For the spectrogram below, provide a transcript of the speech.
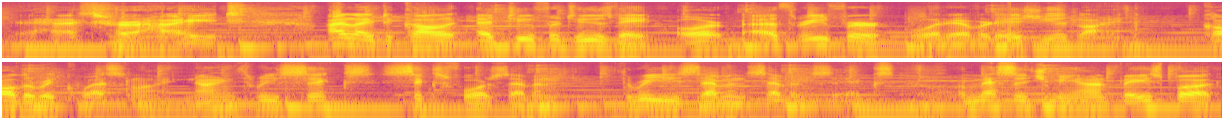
That's right. I like to call it a two for Tuesday or a three for whatever it is you'd like. Call the request line 936 647 3776 or message me on Facebook,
